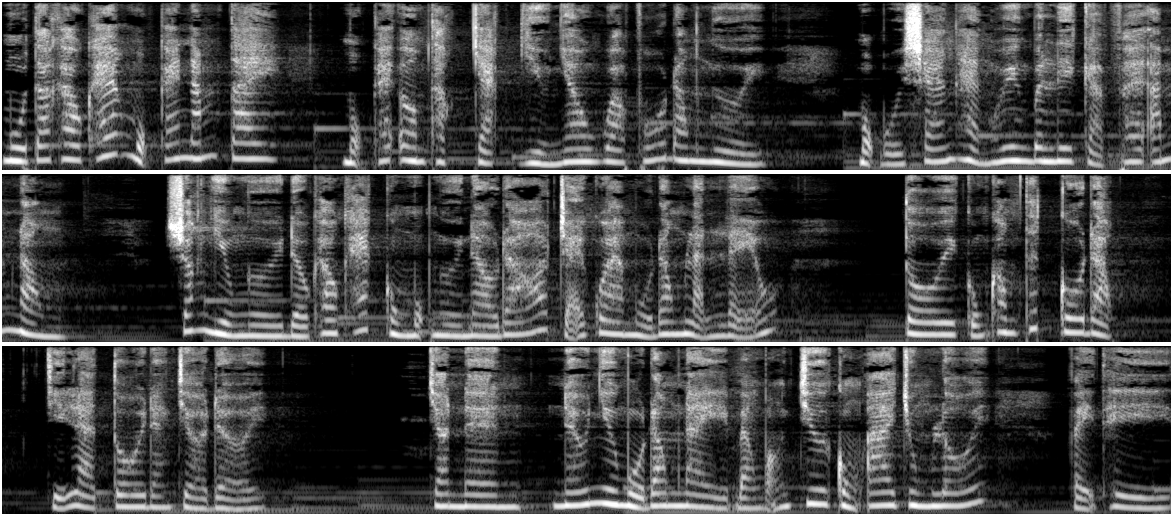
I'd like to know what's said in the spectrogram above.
mùa ta khao khát một cái nắm tay, một cái ôm thật chặt dìu nhau qua phố đông người. Một buổi sáng hàng huyên bên ly cà phê ấm nồng rất nhiều người đều khao khát cùng một người nào đó trải qua mùa đông lạnh lẽo. Tôi cũng không thích cô độc, chỉ là tôi đang chờ đợi. Cho nên, nếu như mùa đông này bạn vẫn chưa cùng ai chung lối, vậy thì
